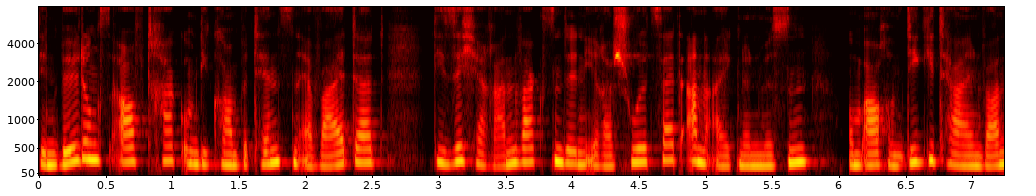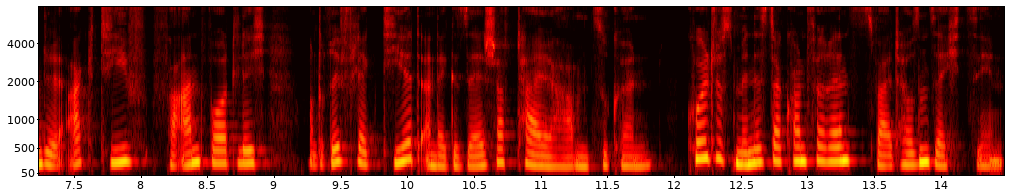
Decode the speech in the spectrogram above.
den Bildungsauftrag um die Kompetenzen erweitert, die sich Heranwachsende in ihrer Schulzeit aneignen müssen, um auch im digitalen Wandel aktiv, verantwortlich und reflektiert an der Gesellschaft teilhaben zu können. Kultusministerkonferenz 2016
